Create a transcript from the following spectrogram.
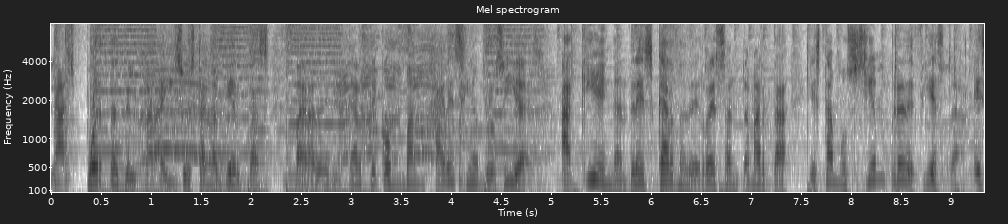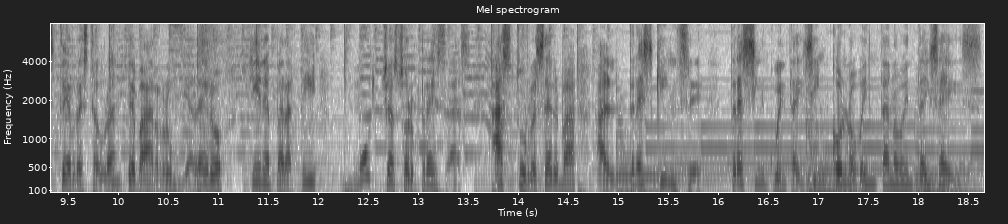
Las puertas del paraíso están abiertas para deleitarte con manjares y ambrosías. Aquí en Andrés Carne de Res Santa Marta estamos siempre de fiesta. Este restaurante bar rumbiadero tiene para ti muchas sorpresas. Haz tu reserva al 315 355 9096.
